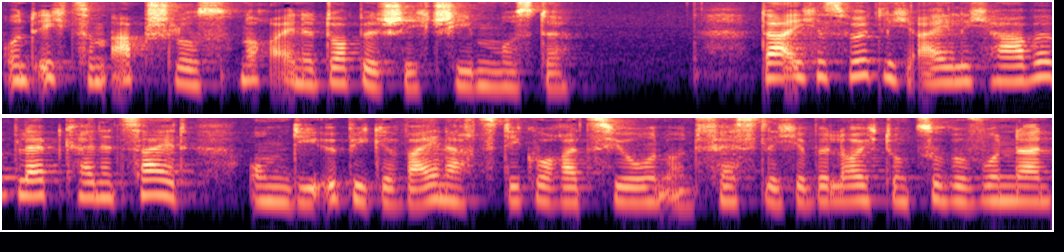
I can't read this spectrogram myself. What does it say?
und ich zum Abschluss noch eine Doppelschicht schieben musste. Da ich es wirklich eilig habe, bleibt keine Zeit, um die üppige Weihnachtsdekoration und festliche Beleuchtung zu bewundern,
